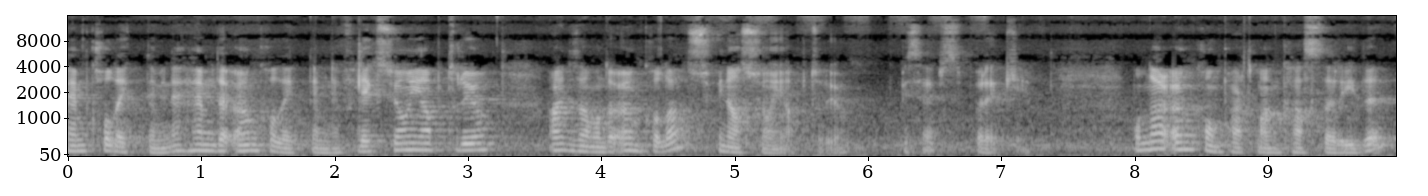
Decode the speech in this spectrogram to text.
hem kol eklemine hem de ön kol eklemine fleksiyon yaptırıyor. Aynı zamanda ön kola supinasyon yaptırıyor. Biceps brachii. Bunlar ön kompartman kaslarıydı.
